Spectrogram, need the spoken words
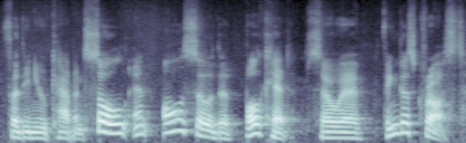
for the new cabin sole and also the bulkhead. So uh, fingers crossed.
